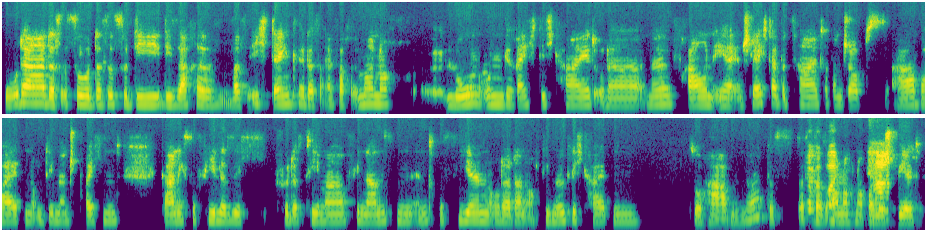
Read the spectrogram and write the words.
Oder das ist so, das ist so die, die Sache, was ich denke, dass einfach immer noch Lohnungerechtigkeit oder ne, Frauen eher in schlechter bezahlteren Jobs arbeiten und dementsprechend gar nicht so viele sich für das Thema Finanzen interessieren oder dann auch die Möglichkeiten so haben, ne? dass, dass ja, das auch noch eine Rolle spielt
